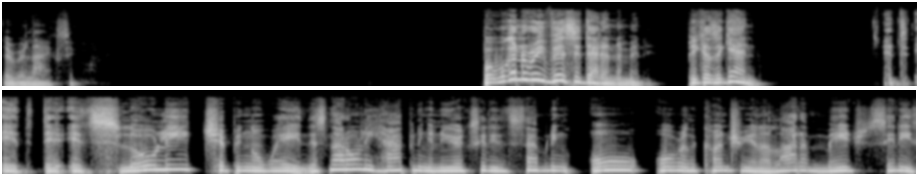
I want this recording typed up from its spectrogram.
They're relaxing on it. But we're going to revisit that in a minute because, again, it, it, it's slowly chipping away. And this not only happening in New York City, it's happening all over the country in a lot of major cities.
